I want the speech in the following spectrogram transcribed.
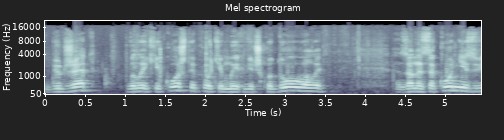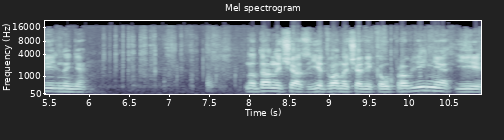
бюджет великі кошти, потім ми їх відшкодовували за незаконні звільнення. На даний час є два начальника управління і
